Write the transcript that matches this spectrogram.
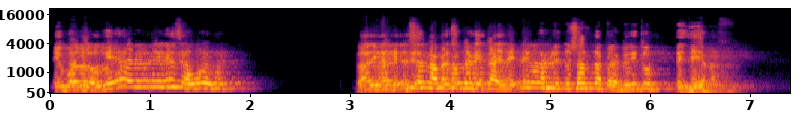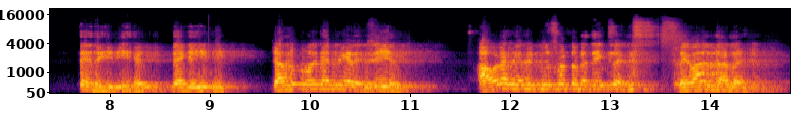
Y cuando lo quiere, le tiene esa vuelta. La diferencia es la persona que está en el Espíritu Santo, pero el Espíritu te lleva, te dirige, te dirige. Ya tú no tienes que decir. Ahora es el Santo que te dice, levántale,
